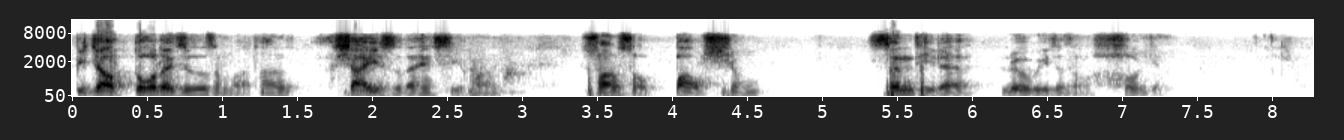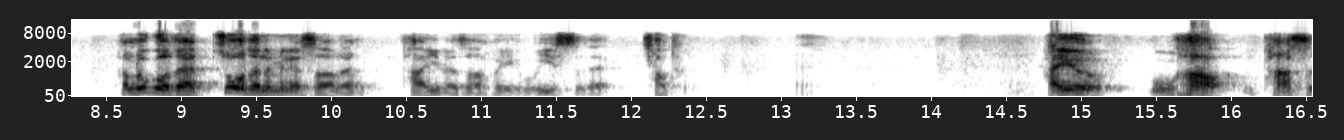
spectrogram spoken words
比较多的就是什么？他下意识的很喜欢双手抱胸，身体的略微这种后仰。他如果在坐在那边的时候呢，他有的时候会无意识的翘腿。还有五号，他是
